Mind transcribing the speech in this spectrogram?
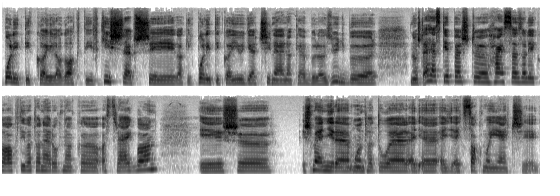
politikailag aktív kisebbség, akik politikai ügyet csinálnak ebből az ügyből. Most ehhez képest hány százaléka aktív a tanároknak a sztrájkban, és, és mennyire mondható el egy, egy, egy szakmai egység?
